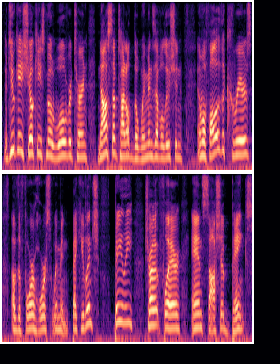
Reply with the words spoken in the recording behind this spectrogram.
The 2K Showcase mode will return, now subtitled The Women's Evolution, and will follow the careers of the four horsewomen Becky Lynch, Bayley, Charlotte Flair, and Sasha Banks.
